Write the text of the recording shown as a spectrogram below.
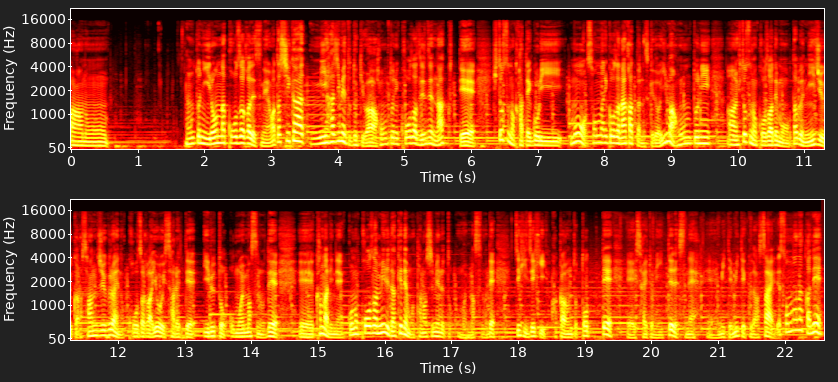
あのー本当にいろんな講座がですね、私が見始めた時は本当に講座全然なくて、一つのカテゴリーもそんなに講座なかったんですけど、今本当に一つの講座でも多分20から30ぐらいの講座が用意されていると思いますので、えー、かなりね、この講座見るだけでも楽しめると思いますので、ぜひぜひアカウント取って、えー、サイトに行ってですね、えー、見てみてください。で、そんな中で、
